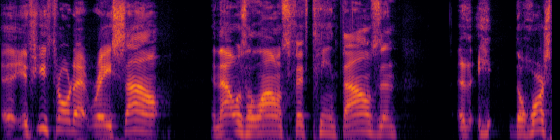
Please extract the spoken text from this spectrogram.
if you throw that race out, and that was allowance fifteen thousand, uh, the horse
